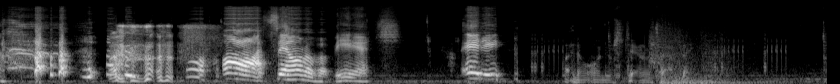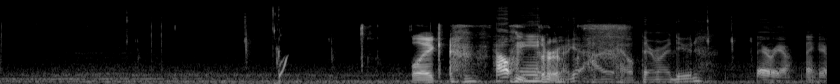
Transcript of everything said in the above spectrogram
oh, aw, son of a bitch! Eddie! I don't understand what's happening. Blake, Help I'm me. through. Can I get higher health there, my dude? There we go. Thank you.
